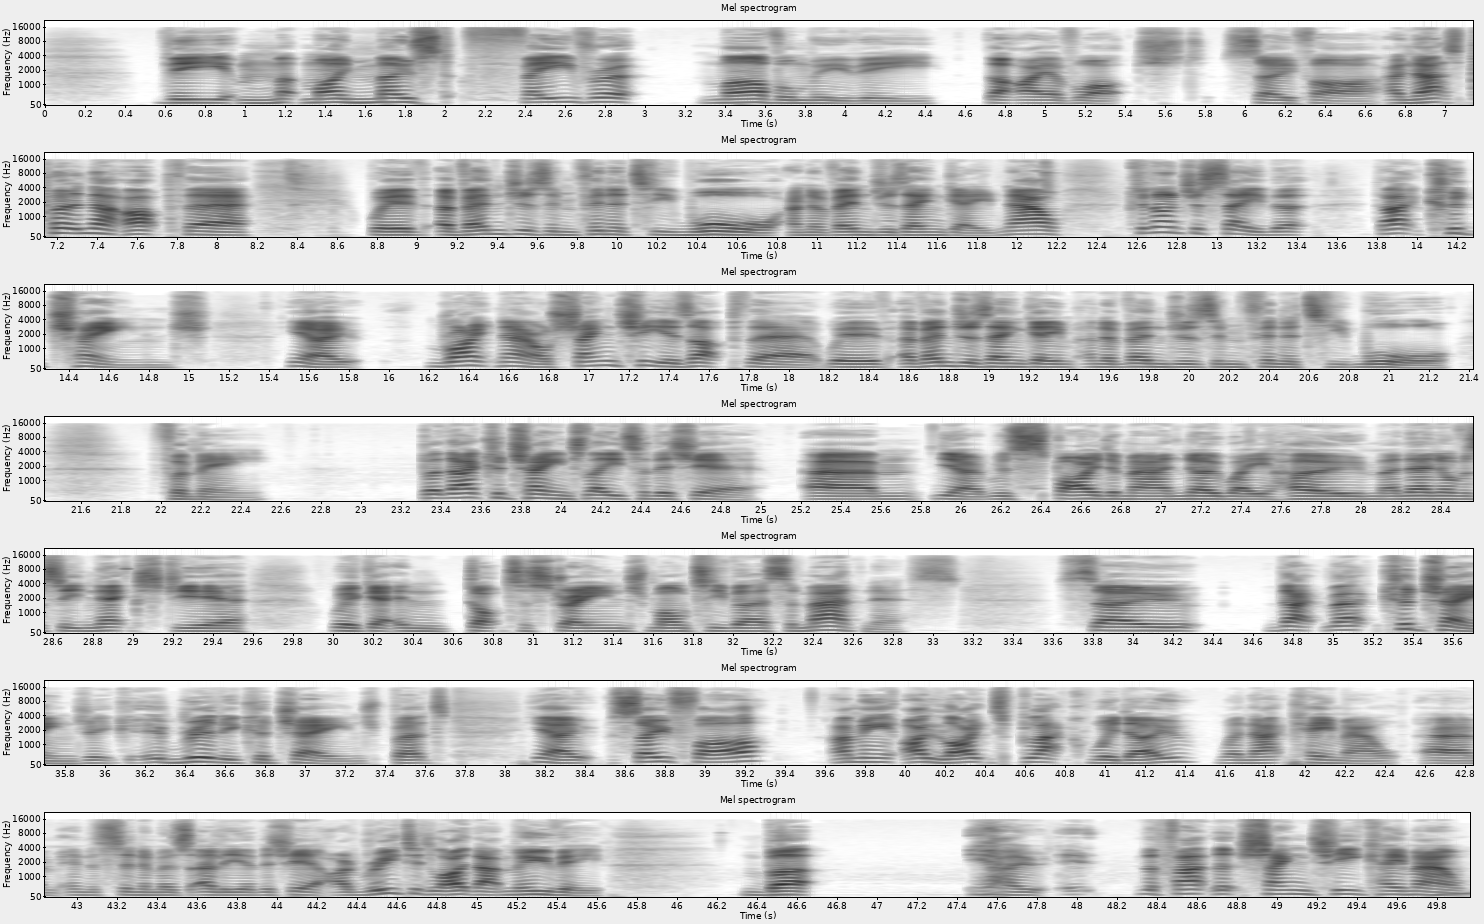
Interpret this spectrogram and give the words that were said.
the my most favorite Marvel movie that I have watched so far, and that's putting that up there with Avengers Infinity War and Avengers Endgame. Now, can I just say that that could change? You know, right now, Shang-Chi is up there with Avengers Endgame and Avengers Infinity War for me. But that could change later this year. Um, you know, with Spider Man No Way Home, and then obviously next year we're getting Doctor Strange Multiverse of Madness. So that that could change. It it really could change. But you know, so far, I mean, I liked Black Widow when that came out um, in the cinemas earlier this year. I really did like that movie, but you know, it, the fact that Shang Chi came out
